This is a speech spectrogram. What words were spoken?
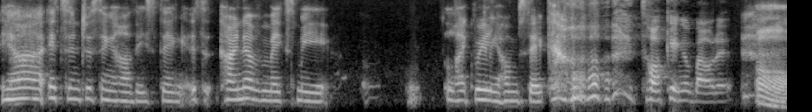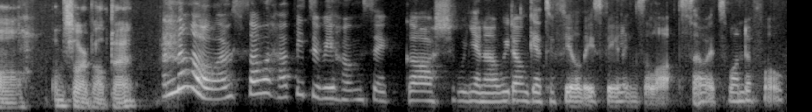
yeah, it's interesting how these things. It kind of makes me like really homesick talking about it. Oh, I'm sorry about that. No, I'm so happy to be homesick. Gosh, you know, we don't get to feel these feelings a lot, so it's wonderful.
